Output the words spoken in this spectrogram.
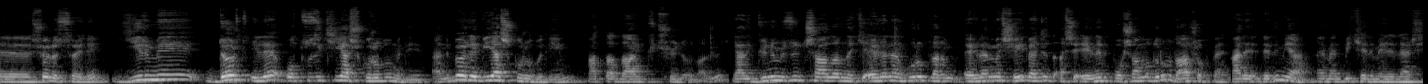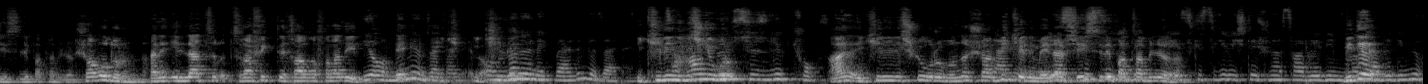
e, şöyle söyleyeyim. 24 ile 32 yaş grubu mu diyeyim? Yani böyle bir yaş grubu diyeyim. Hatta daha küçüğü de olabilir. Yani günümüzün çağlarındaki evlenen grupların evlenme şeyi bence şey evlenip boşanma durumu daha çok ben. Hani dedim ya hemen bir kelimeyle her şeyi silip atabiliyorum. Şu an o durumda. Hani illa tra- trafikte kavga falan değil. Yok E, demiyorum zaten. ik- Ondan ikili, örnek verdim de zaten. ikili ilişki grubu çok fazla. Aynen ikili ilişki grubunda şu an Yani bir kelimeyle her şeyi silip gibi- atabiliyorum. Eskisi gibi işte şuna sabredeyim, Bir de sabredeyim yok.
